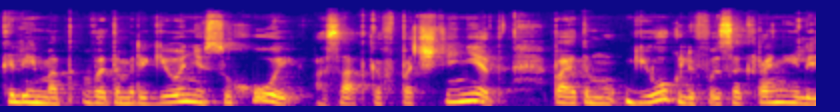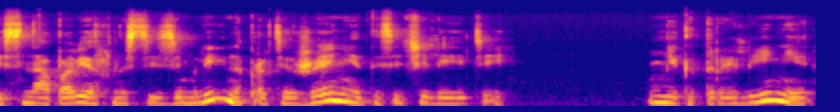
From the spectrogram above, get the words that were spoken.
Климат в этом регионе сухой, осадков почти нет, поэтому геоглифы сохранились на поверхности Земли на протяжении тысячелетий. Некоторые линии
